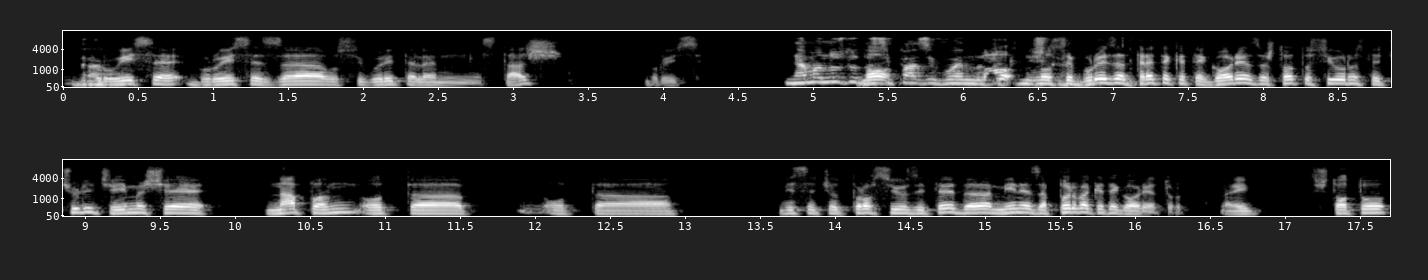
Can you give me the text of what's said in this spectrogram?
Драго. Брои се, брои се за осигурителен стаж. Брои се. Няма нужда но, да си пази военната но, книжка. Но се брои за трета категория, защото сигурно сте чули, че имаше напън от, от мисля, че от профсъюзите да мине за първа категория труд. Нали? Защото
